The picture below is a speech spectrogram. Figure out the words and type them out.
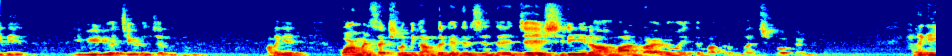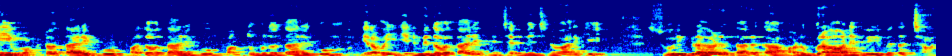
ఇది ఈ వీడియో చేయడం జరుగుతుంది. అలాగే కామెంట్ సెక్షన్లో మీకు అందరికీ తెలిసిందే జై శ్రీరామ అని రాయడం అయితే మాత్రం మర్చిపోకండి. అలాగే ఈ ఒకటో తారీఖు పదో తారీఖు పంతొమ్మిదో తారీఖు ఇరవై ఎనిమిదవ తారీఖుని జన్మించిన వారికి సూర్యగ్రహుడి తాలూకా అనుగ్రహం అనేది వీరి మీద చాలా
